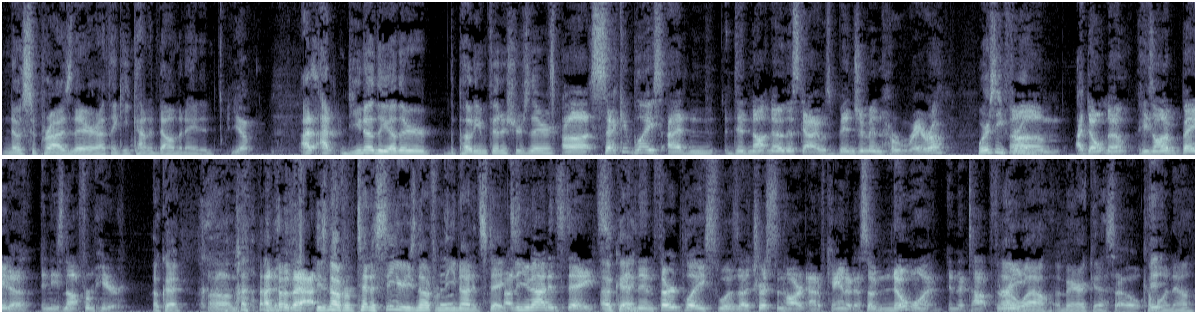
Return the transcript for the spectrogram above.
no surprise there. I think he kind of dominated. Yep. I, I, do you know the other the podium finishers there? Uh, second place, I did not know this guy. It was Benjamin Herrera. Where's he from? Um, I don't know. He's on a beta, and he's not from here. okay, Um, I know that. he's not from Tennessee or he's not from the United States. Uh, the United States. Okay. And then third place was uh, Tristan Hart out of Canada. So no one in the top three. oh wow, America! So come it- on now.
